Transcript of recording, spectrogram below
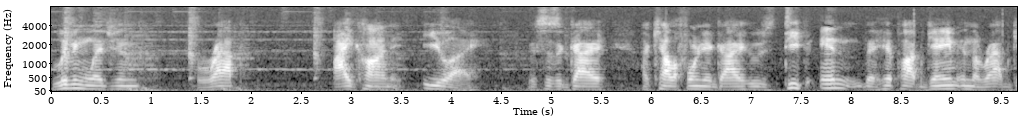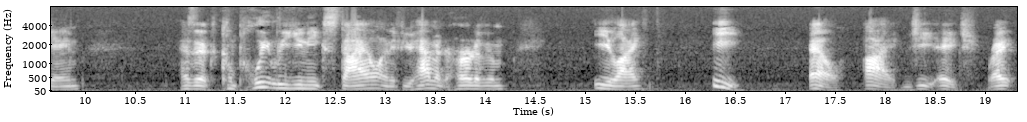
living legend, rap icon Eligh. This is a guy, a California guy who's deep in the hip hop game, in the rap game, has a completely unique style, and if you haven't heard of him, Eligh, E L I G H, right?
